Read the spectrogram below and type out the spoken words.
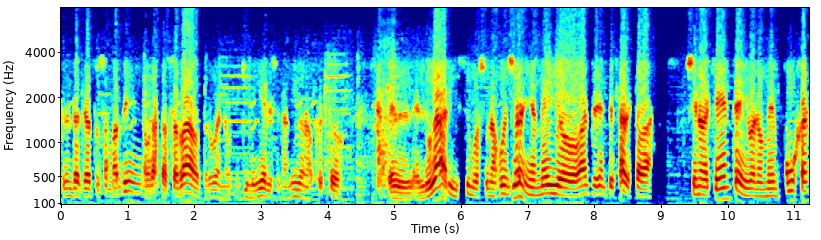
frente al Teatro San Martín, ahora está cerrado, pero bueno, Kiki Miguel es un amigo, nos prestó el, el lugar y hicimos una función y en medio, antes de empezar, estaba lleno de gente y bueno, me empujan.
